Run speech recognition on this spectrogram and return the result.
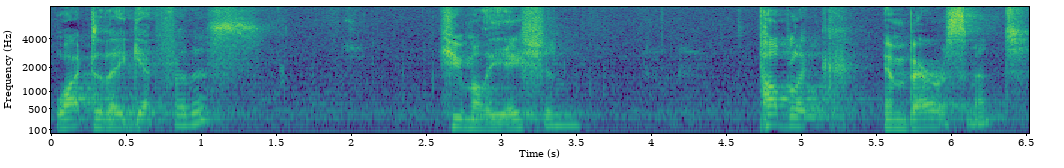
What do they get for this? Humiliation, public embarrassment,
